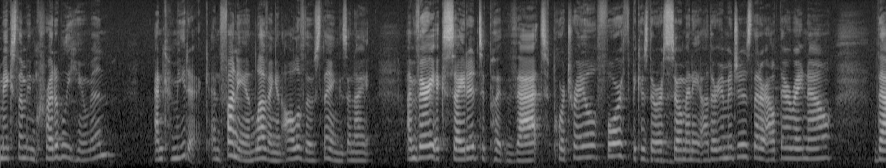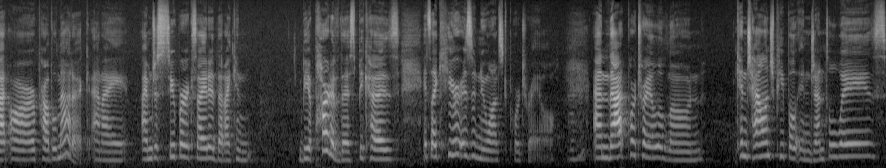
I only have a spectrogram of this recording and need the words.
makes them incredibly human and comedic and funny and loving and all of those things. And I, I'm very excited to put that portrayal forth because there are so many other images that are out there right now that are problematic. And I, I'm just super excited that I can be a part of this because it's like here is a nuanced portrayal. Mm-hmm. And that portrayal alone can challenge people in gentle ways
